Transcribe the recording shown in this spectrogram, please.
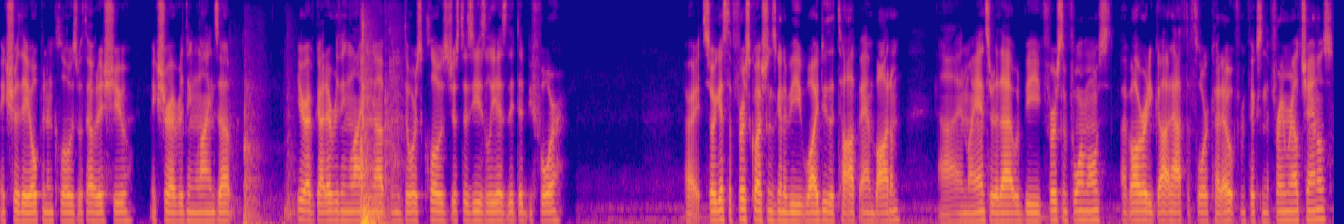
make sure they open and close without issue, make sure everything lines up. Here I've got everything lining up and the doors closed just as easily as they did before. Alright, so I guess the first question is going to be why do the top and bottom? Uh, and my answer to that would be first and foremost, I've already got half the floor cut out from fixing the frame rail channels.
